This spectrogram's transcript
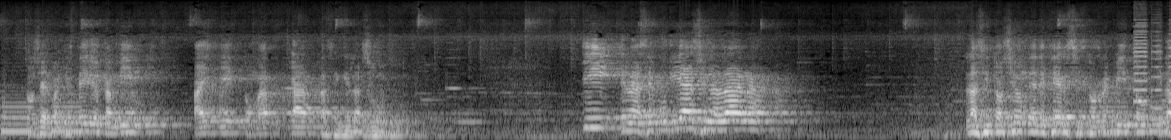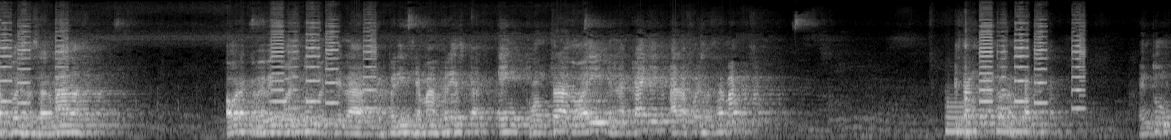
Entonces el magisterio también hay que tomar cartas en el asunto. Y en la seguridad ciudadana, la situación del ejército, repito, y las Fuerzas Armadas, ahora que me vengo del turno, es la experiencia más fresca, he encontrado ahí en la calle a las Fuerzas Armadas. Están cuidando las calles, en turno.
